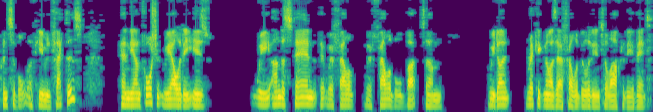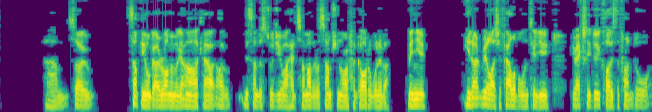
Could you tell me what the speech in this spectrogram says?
principle of human factors, and the unfortunate reality is we understand that we're fallible, we're fallible, but um, we don't recognize our fallibility until after the event. Um, so something will go wrong and we go, oh, okay, I, I, misunderstood you. I had some other assumption or I forgot or whatever. I mean, you, you don't realize you're fallible until you, you actually do close the front door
